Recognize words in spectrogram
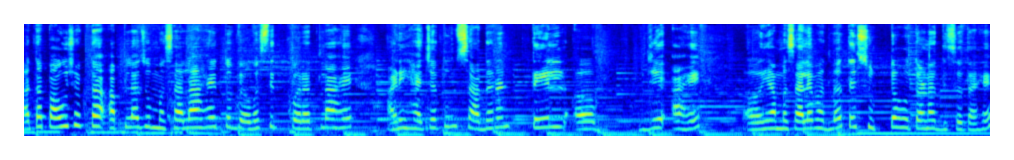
आता पाहू शकता आपला जो मसाला आहे तो व्यवस्थित परतला आहे आणि ह्याच्यातून साधारण तेल जे आहे या मसाल्यामधलं ते सुट्ट होताना दिसत आहे.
